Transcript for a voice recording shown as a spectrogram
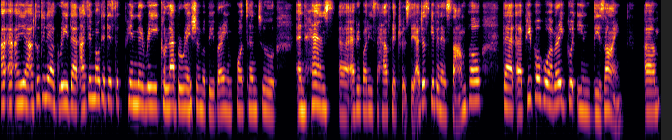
I, I, yeah, I totally agree that I think multidisciplinary collaboration would be very important to enhance uh, everybody's health literacy. I just give an example that uh, people who are very good in design, um,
